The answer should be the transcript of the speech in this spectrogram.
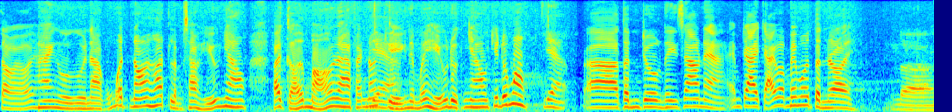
Trời ơi hai người người nào cũng ít nói hết làm sao hiểu nhau Phải cởi mở ra phải nói Dạ. chuyện thì mới hiểu được nhau chứ đúng không Dạ, à, Tình trường thì sao nè Em trai trải qua mấy mối tình rồi Là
